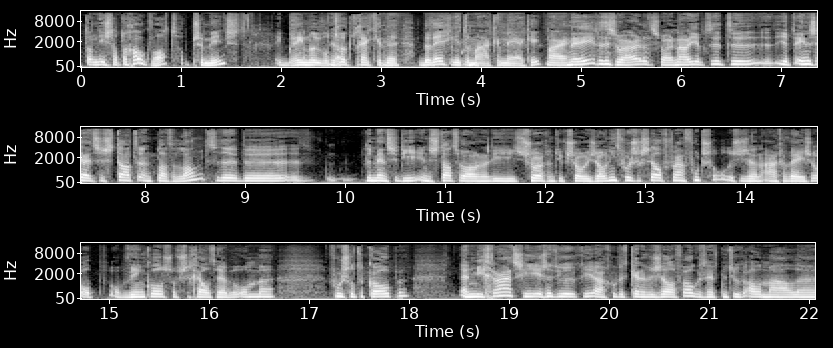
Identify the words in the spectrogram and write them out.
dan is dat toch ook wat, op zijn minst? Ik breng nooit wel ja. terugtrekkende bewegingen te maken, merk ik. Maar... Nee, dat is waar. Dat is waar. Nou, je, hebt het, uh, je hebt enerzijds de stad en het platteland. De, de, de mensen die in de stad wonen, die zorgen natuurlijk sowieso niet voor zichzelf qua voedsel. Dus die zijn aangewezen op, op winkels of ze geld hebben om uh, voedsel te kopen. En migratie is natuurlijk, ja goed, dat kennen we zelf ook. Het heeft natuurlijk allemaal, uh,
